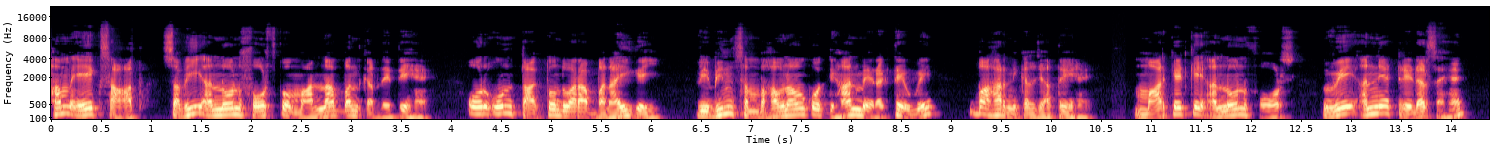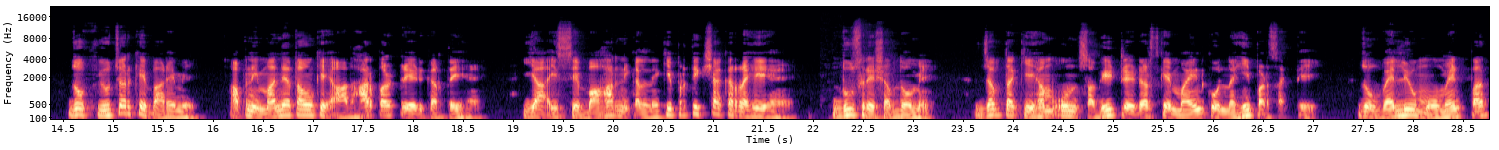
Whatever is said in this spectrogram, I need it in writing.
हम एक साथ सभी अननोन फोर्स को मानना बंद कर देते हैं और उन ताकतों द्वारा बनाई गई विभिन्न संभावनाओं को ध्यान में रखते हुए बाहर निकल जाते हैं। मार्केट के अननोन फोर्स वे अन्य ट्रेडर्स हैं जो फ्यूचर के बारे में अपनी मान्यताओं के आधार पर ट्रेड करते हैं या इससे बाहर निकलने की प्रतीक्षा कर रहे हैं। दूसरे शब्दों में, जब तक कि हम उन सभी ट्रेडर्स के माइंड को नहीं पढ़ सकते जो वैल्यू मोमेंट पर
